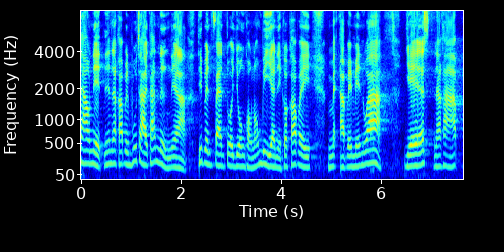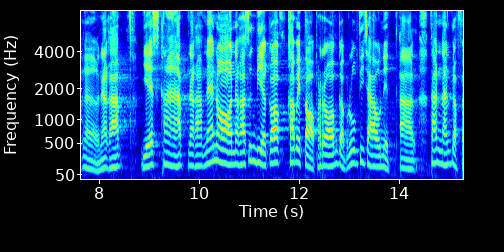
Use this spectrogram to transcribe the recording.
ชาวเน็ตเนี่ยนะคะเป็นผู้ชายท่านหนึ่งเนี่ย ที่เป็นแฟนตัวยงของน้องเบียร์เนี่ย ก็เข้าไปอ่าไปเม้นว่า yes นะครับ เออนะครับ yes ครับนะครับ แน่นอนนะคะซึ่งเบียร์ก็เข้าไปตอบพร้อมกับรูปที่ชาวเน็ตท่านนั้นกับแฟ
